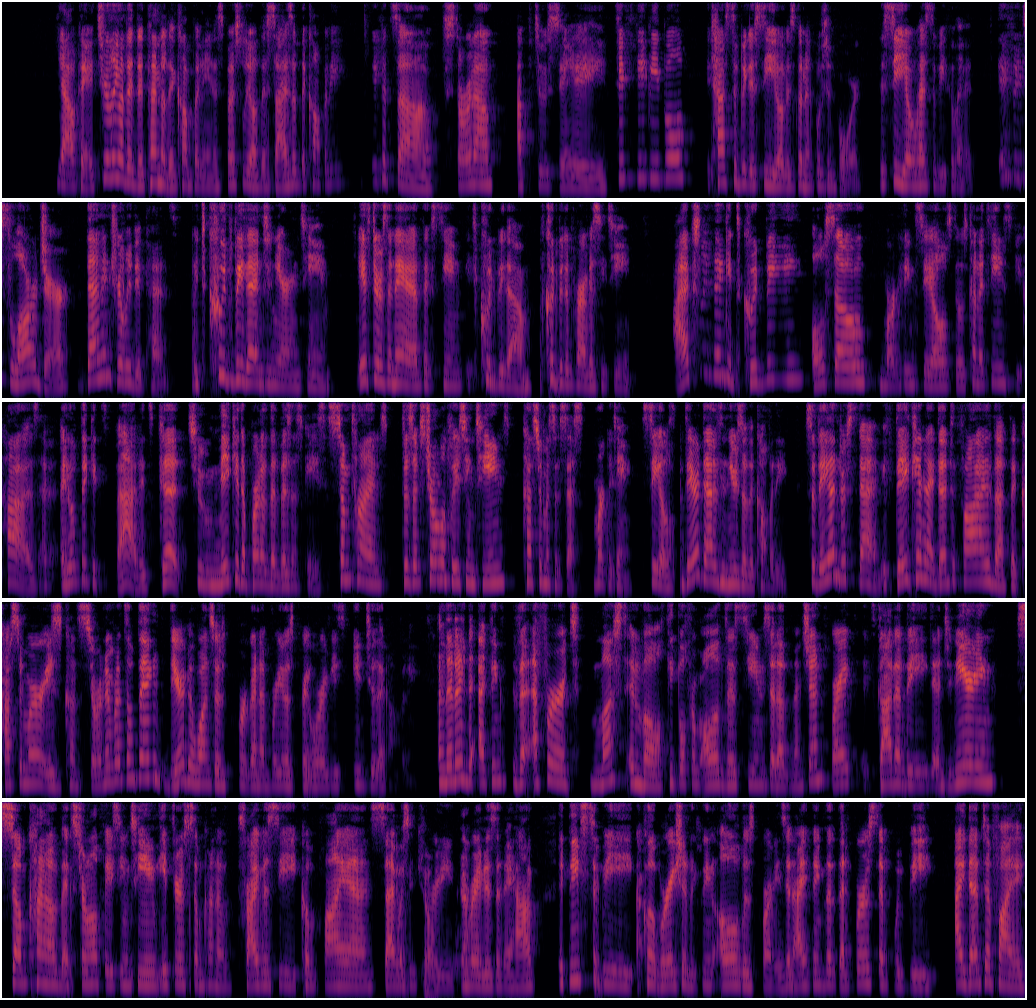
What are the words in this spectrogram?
Yeah, okay. It's really going to depend on the company and especially on the size of the company. If it's a startup up to say 50 people, it has to be the CEO that's going to push it forward. The CEO has to be committed. If it's larger, then it really depends. It could be the engineering team. If there's an AI ethics team, it could be them. It could be the privacy team. I actually think it could be also marketing, sales, those kind of teams, because I don't think it's bad. It's good to make it a part of the business case. Sometimes those external facing teams, customer success, marketing, sales, they're the engineers of the company. So they understand if they can identify that the customer is concerned about something, they're the ones who are going to bring those priorities into the company. And then I think the effort must involve people from all of those teams that I've mentioned, right? It's gotta be the engineering, some kind of external facing team, if there's some kind of privacy, compliance, cybersecurity, whatever it is that they have, it needs to be a collaboration between all of those parties. And I think that the first step would be identify,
